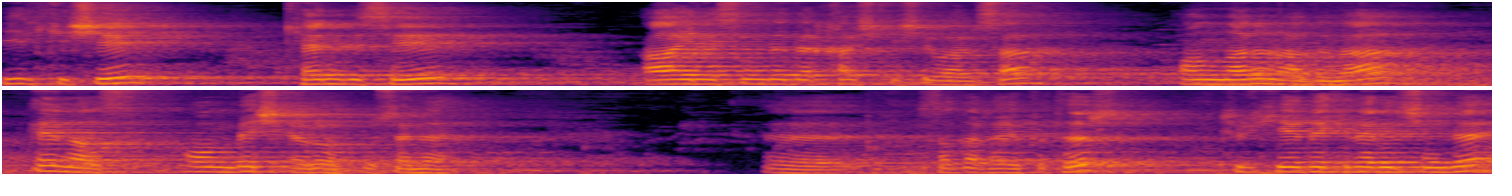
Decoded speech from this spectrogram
Bir kişi kendisi, ailesinde de kaç kişi varsa onların adına en az 15 euro bu sene e, sadakayı fıtır. Türkiye'dekiler için de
